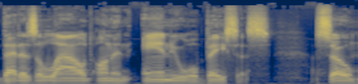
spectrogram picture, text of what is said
that is allowed on an annual basis. So,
